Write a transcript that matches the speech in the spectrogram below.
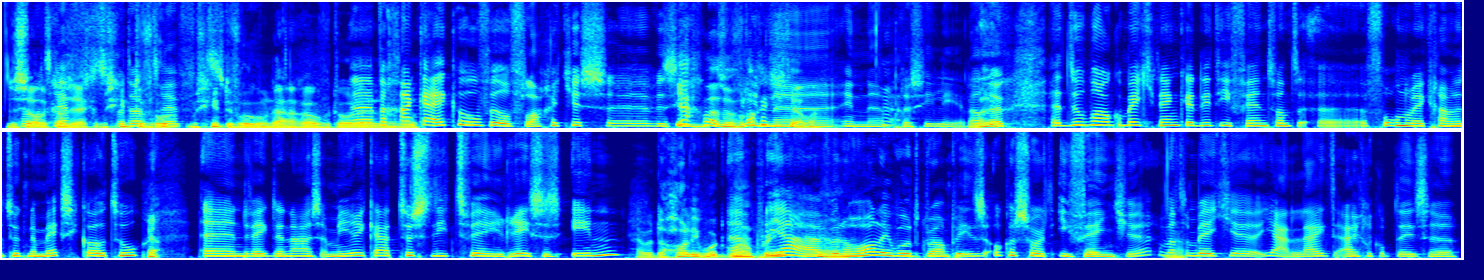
Dus zal ik al zeggen, misschien te, vroeg, misschien te vroeg om daar nog over te oordelen. we gaan kijken hoeveel vlaggetjes eh, we zien. laten we een vlaggetje in, tellen. in eh, Ja. Brazilië. Wel Leuk. leuk. Het doet me ook een beetje denken, dit event. Want volgende week gaan we natuurlijk naar Mexico toe. Ja. En de week daarna is Amerika. Tussen die twee races in. Hebben we de Hollywood Grand Prix? ja, we hebben een Hollywood Grand Prix. Het is ook een soort eventje. Wat Ja. een beetje ja, lijkt eigenlijk op deze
